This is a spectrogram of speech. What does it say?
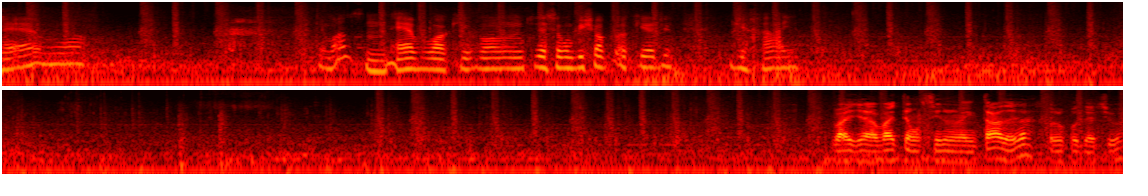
Névoa. Tem umas névoa aqui, vamos ver se algum bicho aqui de, de raio. Vai, já vai ter um sino na entrada já? Pra eu poder ativar?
